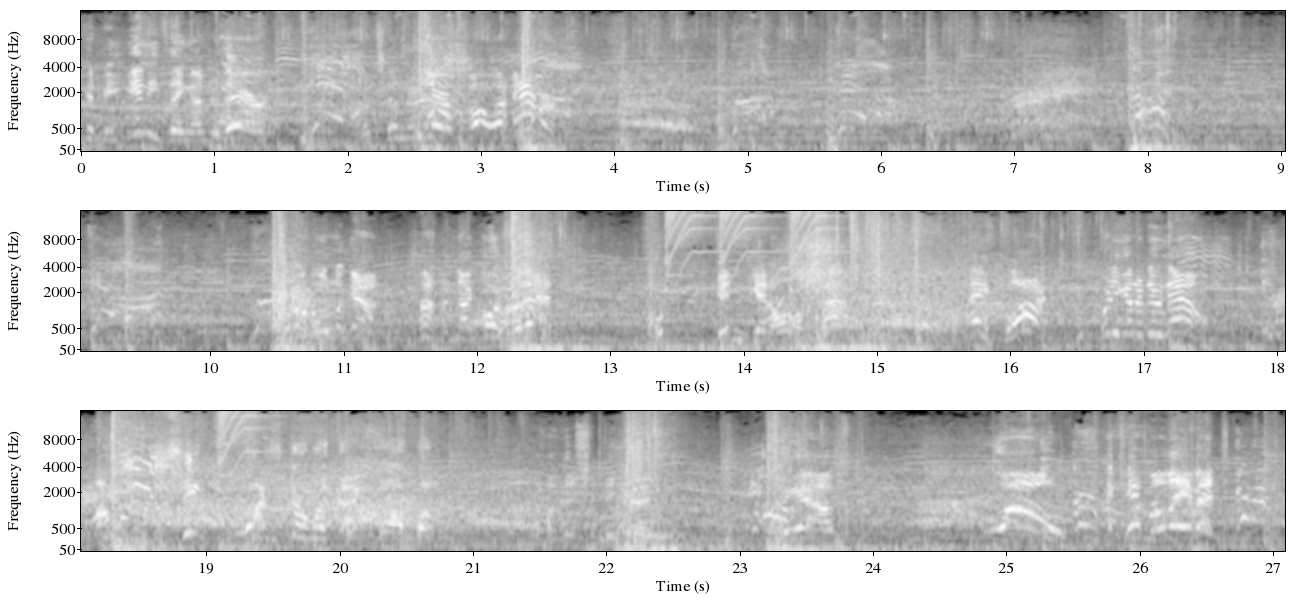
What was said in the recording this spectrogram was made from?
could be anything under there. What's under there? Oh, a hammer! Oh, look out! I'm not going for that. Didn't get all of that. Hey, blocked! What are you gonna do now? Oh, she crushed her with that combo. Oh, this should be good. Look out! Whoa! I can't believe it!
